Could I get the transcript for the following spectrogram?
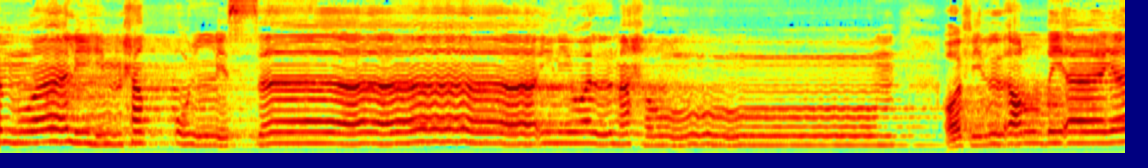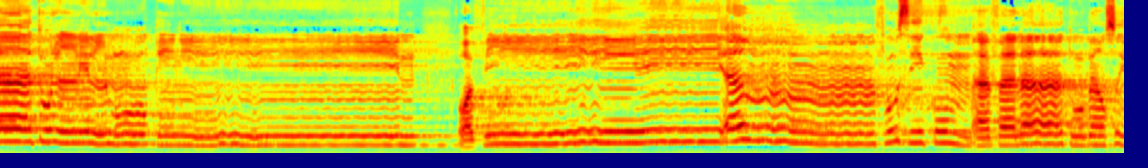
أموالهم حق للسائل والمحروم وفي الأرض آيات للموقنين وفي أنفسكم أفلا تبصرون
